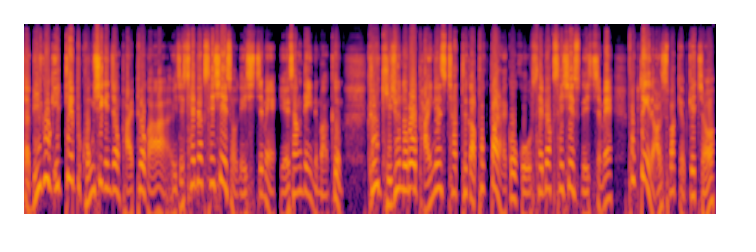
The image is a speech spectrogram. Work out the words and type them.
자, 미국 ETF 공식 인정 발표가 이제 새벽 3시에서 4시쯤에 예상돼 있는 만큼 그 기준으로 바이낸스 차트가 폭발할 거고 새벽 3시에서 4시쯤에 폭등이 나올 수밖에 없겠죠.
